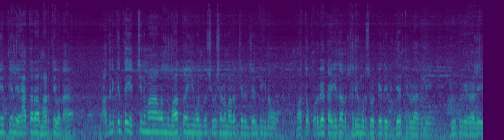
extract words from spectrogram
ಜಯಂತಿಯಲ್ಲಿ ಯಾವ ಥರ ಮಾಡ್ತೀವಲ್ಲ ಅದಕ್ಕಿಂತ ಹೆಚ್ಚಿನ ಮಾ ಒಂದು ಮಹತ್ವ ಈ ಒಂದು ಶಿವಶರಣ ಚೆನ್ನ ಜಯಂತಿಗೆ ನಾವು ಮಹತ್ವ ಕೊಡಬೇಕಾಗಿದೆ. ಅದಕ್ಕೆ ಅರಿವು ಮೂಡಿಸ್ಬೇಕಾಗಿದೆ. ವಿದ್ಯಾರ್ಥಿಗಳಾಗಲಿ ಯುವಕರಿಗಾಗಲಿ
